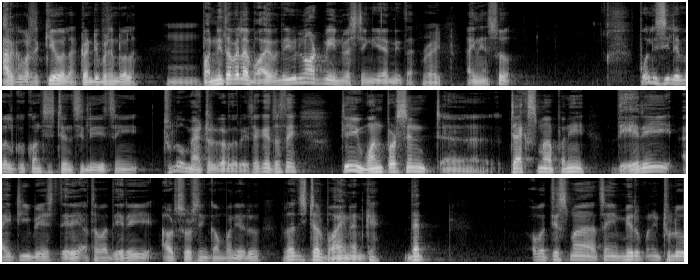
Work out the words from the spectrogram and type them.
अर्को वर्ष के होला ट्वेन्टी पर्सेन्ट होला? भन्ने तपाईँलाई भयो भने you'll not be investing here नि त। राइट होइन? सो पोलिसी लेभलको कन्सिस्टेन्सीले चाहिँ ठुलो म्याटर गर्दो रहेछ क्या। जस्तै त्यही वान पर्सेन्ट ट्याक्समा पनि धेरै आइटी बेस्ड धेरै अथवा धेरै आउटसोर्सिङ कम्पनीहरू रजिस्टर भएनन् क्या। द्याट अब त्यसमा चाहिँ मेरो पनि ठुलो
